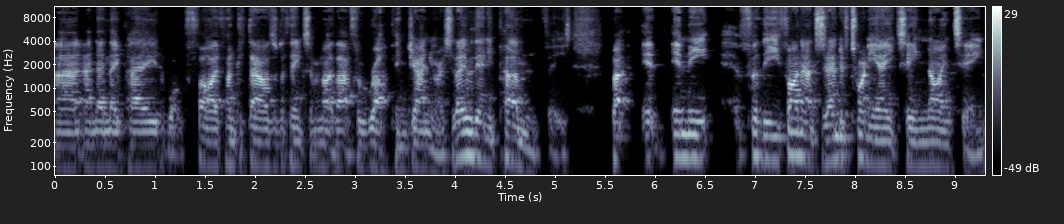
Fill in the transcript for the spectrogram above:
Uh, and then they paid what five hundred thousand, I think, something like that for Rupp in January. So they were the only permanent fees. But it, in the for the finances end of 2018-19,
